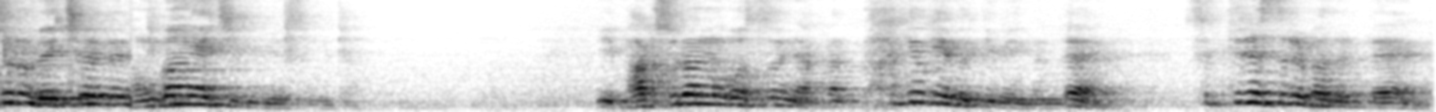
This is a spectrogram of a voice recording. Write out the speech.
박수를 외쳐야 되는 건강해지기 위해서입니다. 이 박수라는 것은 약간 타격의 느낌이 있는데 스트레스를 받을 때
